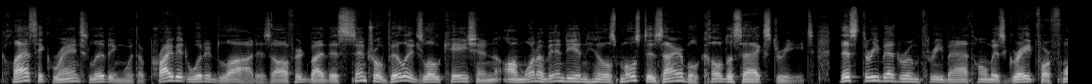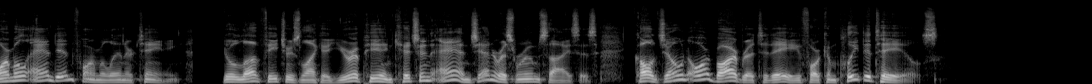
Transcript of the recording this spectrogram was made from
Classic ranch living with a private wooded lot is offered by this Central Village location on one of Indian Hill's most desirable cul-de-sac streets. This three-bedroom, three-bath home is great for formal and informal entertaining. You'll love features like a European kitchen and generous room sizes. Call Joan or Barbara today for complete details.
